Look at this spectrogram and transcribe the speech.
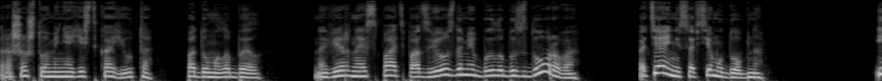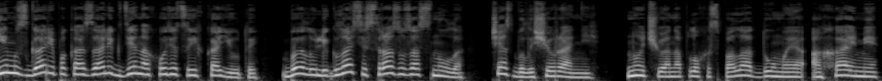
«Хорошо, что у меня есть каюта», — подумала Белл. «Наверное, спать под звездами было бы здорово, хотя и не совсем удобно». Им с Гарри показали, где находятся их каюты. Белл улеглась и сразу заснула. Час был еще ранний. Ночью она плохо спала, думая о Хайме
